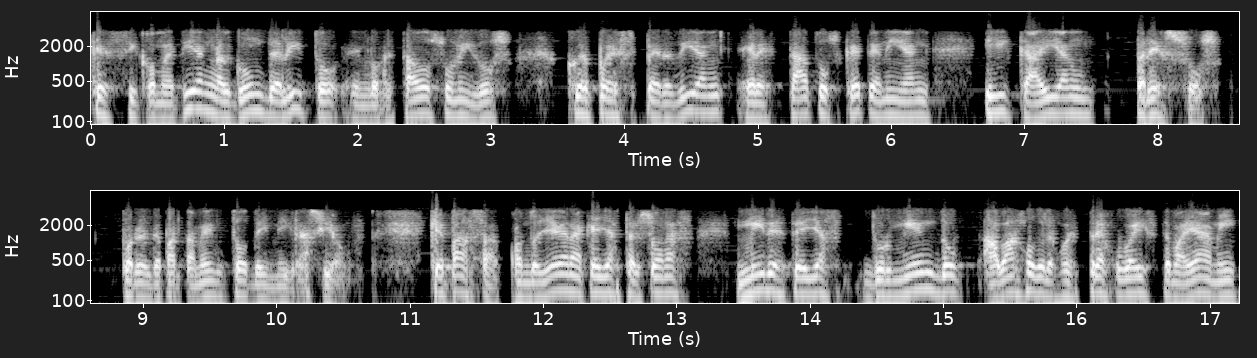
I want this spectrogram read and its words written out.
que si cometían algún delito en los Estados Unidos, pues perdían el estatus que tenían y caían presos por el Departamento de Inmigración. ¿Qué pasa? Cuando llegan aquellas personas, miles de ellas durmiendo abajo de los expressways de Miami,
